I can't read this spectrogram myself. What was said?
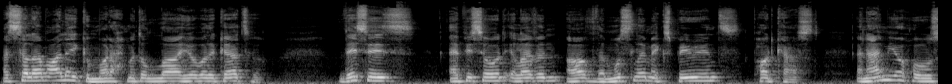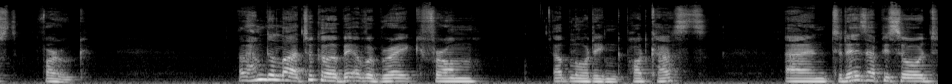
Assalamu alaikum wa rahmatullahi wa barakatuh. This is episode 11 of the Muslim Experience podcast, and I'm your host, Farouk. Alhamdulillah, I took a bit of a break from uploading podcasts, and today's episode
